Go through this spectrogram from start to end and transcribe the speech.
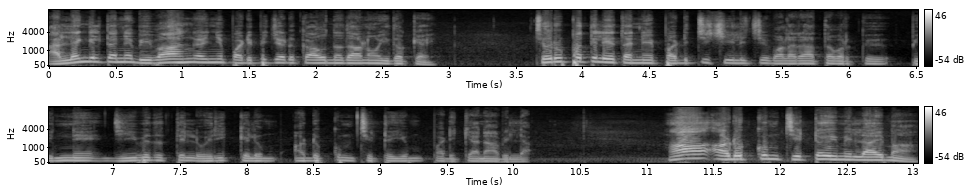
അല്ലെങ്കിൽ തന്നെ വിവാഹം കഴിഞ്ഞ് പഠിപ്പിച്ചെടുക്കാവുന്നതാണോ ഇതൊക്കെ? ചെറുപ്പത്തിലെ തന്നെ പഠിച്ച് ശീലിച്ച് വളരാത്തവർക്ക് പിന്നെ ജീവിതത്തിൽ ഒരിക്കലും അടുക്കും ചിട്ടയും പഠിക്കാനാവില്ല. ആ അടുക്കും ചിട്ടയുമില്ലായ്മ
